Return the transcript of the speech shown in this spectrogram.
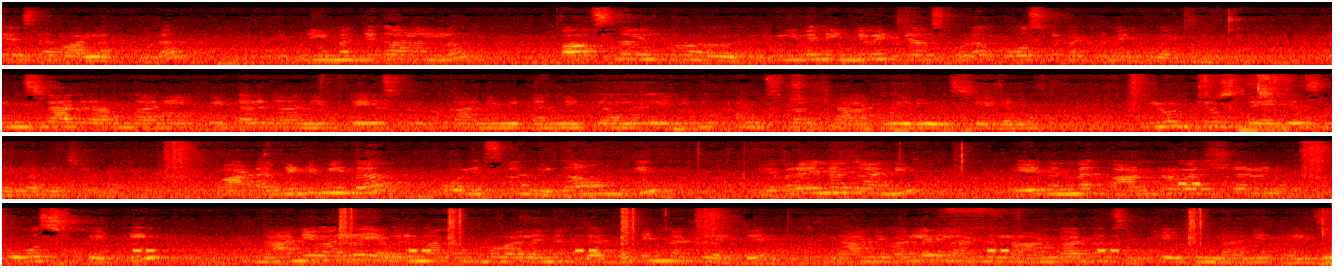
చేసే వాళ్ళకు కూడా ఇప్పుడు ఈ మధ్యకాలంలో పర్సనల్ ఈవెన్ ఇండివిజువల్స్ కూడా పోస్టులు పెట్టడం ఎక్కువైపోయింది ఇన్స్టాగ్రామ్ కానీ ట్విట్టర్ కానీ ఫేస్బుక్ కానీ వీటన్నిటిలో అలాగే యూట్యూబ్స్లో షార్ట్ వీడియోస్ చేయడం యూట్యూబ్ పేజెస్ నిర్వహించడం వాటన్నిటి మీద పోలీసుల నిఘా ఉంది. ఎవరైనా కానీ ఏదన్నా కాంట్రవర్షియల్ పోస్ట్ పెట్టి దానివల్ల ఎవరి మనోభావాలైనా దెబ్బతిన్నట్లయితే దానివల్ల ఇలాంటి లాండ్ ఆర్డర్ సిచ్యుయేషన్ కానీ రైజ్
